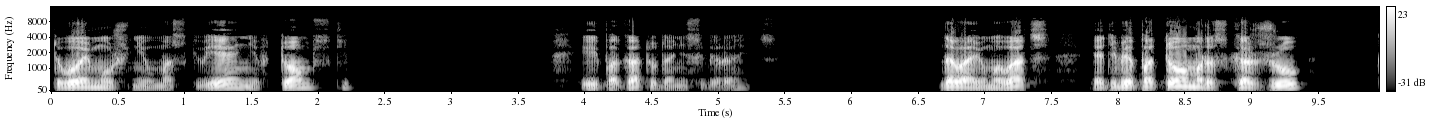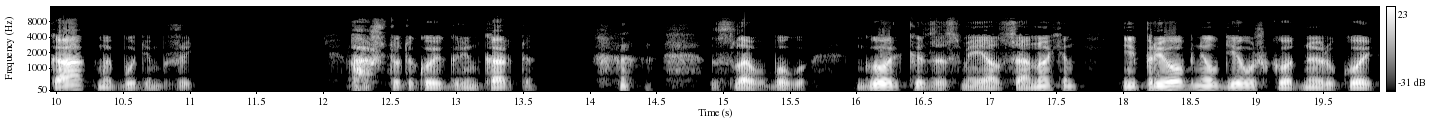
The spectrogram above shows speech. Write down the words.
Твой муж не в Москве, не в Томске. И пока туда не собирается. Давай умываться, я тебе потом расскажу, как мы будем жить. А что такое грин-карта? Слава богу! Горько засмеялся Анохин и приобнял девушку одной рукой.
